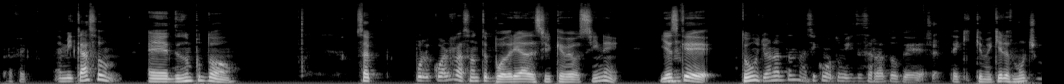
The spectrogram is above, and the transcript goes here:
Perfecto. En mi caso, eh, desde un punto. O sea, ¿por cuál razón te podría decir que veo cine? Y es que tú, Jonathan, así como tú me dijiste hace rato que, Sí. te- que me quieres mucho,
